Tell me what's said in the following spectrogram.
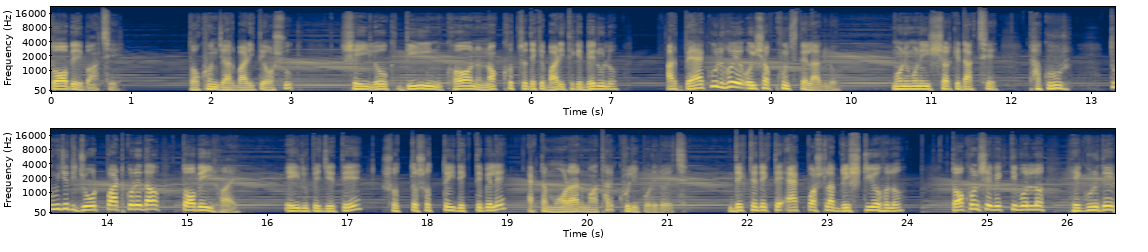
তবে বাঁচে। তখন যার বাড়িতে অসুখ সেই লোক দিন, ক্ষণ নক্ষত্র দেখে বাড়ি থেকে বেরুলো আর ব্যাকুল হয়ে ওইসব খুঁজতে লাগল। মনে মনে ঈশ্বরকে ডাকছে, ঠাকুর, তুমি যদি জোটপাট করে দাও, তবেই হয়। এই রূপে যেতে সত্য সত্যই দেখতে পেলে একটা মরার মাথার খুলি পড়ে রয়েছে। দেখতে দেখতে এক পশলা বৃষ্টিও হলো। তখন সে ব্যক্তি বলল, হে গুরুদেব,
